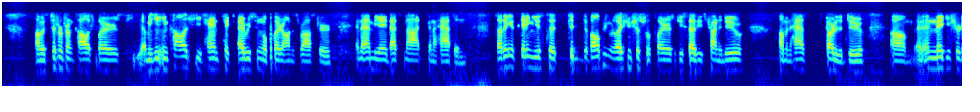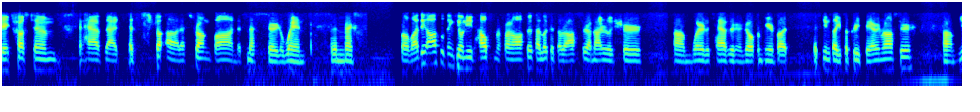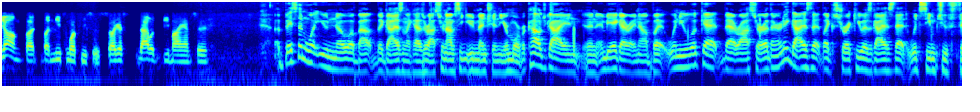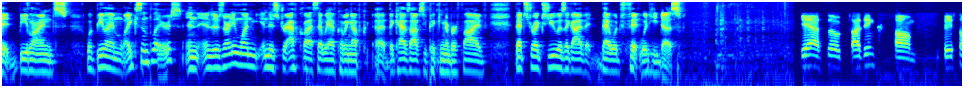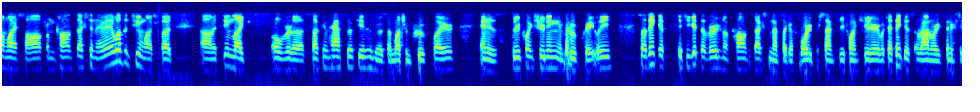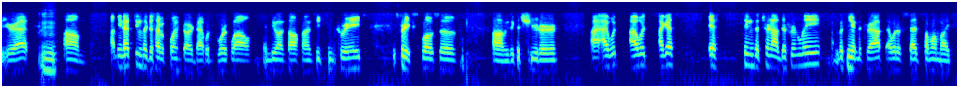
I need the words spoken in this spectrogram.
Um, it's different from college players. I mean, he, in college, he handpicked every single player on his roster. In the NBA, that's not going to happen. So I think it's getting used to, to developing relationships with players, which he says he's trying to do, um, and has started to do, um, and, and making sure they trust him and have that that, uh, that strong bond that's necessary to win in the next level. I think also think he'll need help from the front office. I look at the roster. I'm not really sure um, where the Cavs are going to go from here, but it seems like it's a pretty barren roster. Um, young, but but needs some more pieces. So I guess that would be my answer. Uh, based on what you know about the guys on the Cavs roster, and obviously you mentioned you're more of a college guy and, and, an NBA guy right now, but when you look at that roster, are there any guys that like strike you as guys that would seem to fit Beilein's what Beilein likes in players? And, and is there anyone in this draft class that we have coming up, uh, the Cavs obviously picking number five, that strikes you as a guy that, that would fit what he does? Yeah, so I think um, based on what I saw from Collin Sexton, and it wasn't too much, but um, it seemed like over the second half of the season, he was a much improved player, and his three-point shooting improved greatly. So I think if if you get the version of Collin Sexton that's like a 40% three-point shooter, which I think is around where he finished the year at, mm-hmm. um, I mean that seems like the type of point guard that would work well in Beilein's offense. He can create. He's pretty explosive. Um, he's a good shooter. I, I would I would I guess things that turn out differently, looking at the draft, I would have said someone like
